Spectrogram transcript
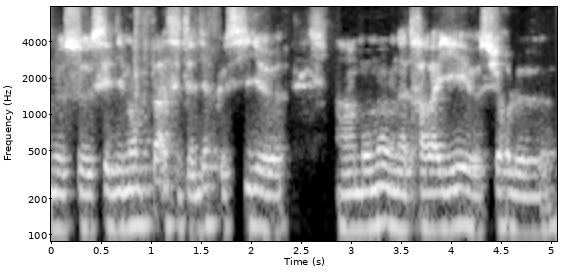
ne se sédimentent pas. C'est-à-dire que si euh, à un moment on a travaillé euh, sur le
